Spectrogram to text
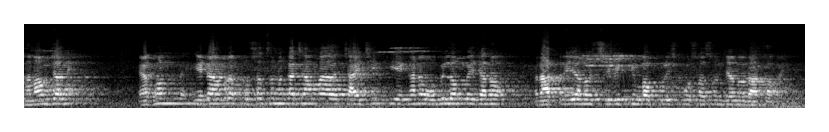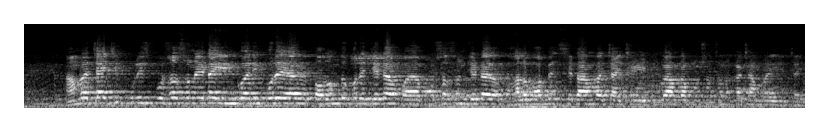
থানাও জানে। এখন এটা আমরা প্রশাসনের কাছে আমরা চাইছি কি এখানে অবিলম্বে যেন রাত্রে যেন সিভিক কিংবা পুলিশ প্রশাসন যেন রাখা হয়। আমরা চাইছি পুলিশ প্রশাসন এটা ইনকোয়ারি করে তদন্ত করে যেটা প্রশাসন যেটা ভালোভাবে সেটা আমরা চাইছি এইটুকু আমরা প্রশাসনের কাছে আমরা চাই।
